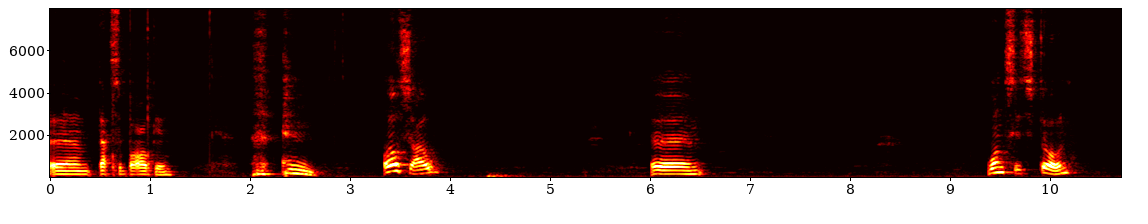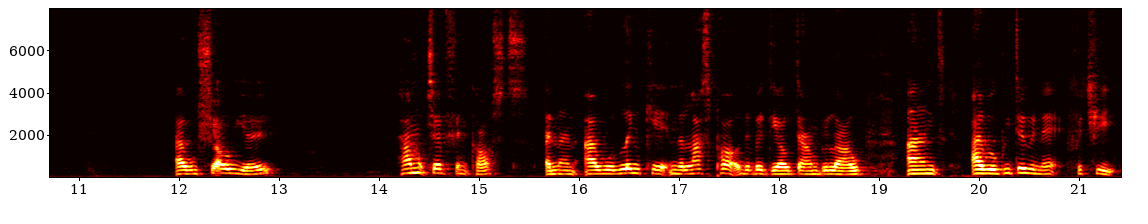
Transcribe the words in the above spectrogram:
Um, that's a bargain. also, um, once it's done, I will show you how much everything costs and then I will link it in the last part of the video down below and I will be doing it for cheap.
